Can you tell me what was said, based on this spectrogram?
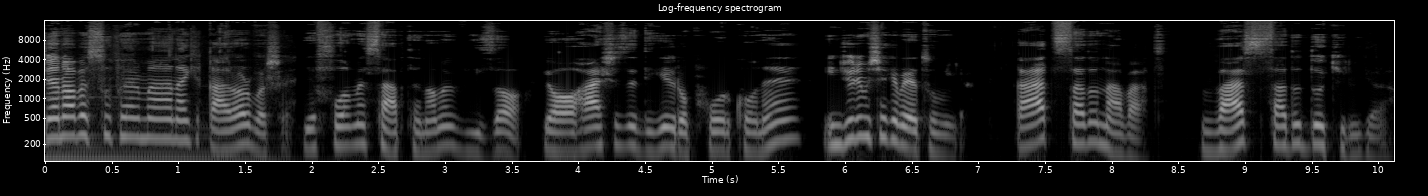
جناب سوپرمن اگه قرار باشه یه فرم ثبت نام ویزا یا هر چیز دیگه رو پر کنه اینجوری میشه که بهتون میگم قد 190 وزن 102 کیلوگرم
